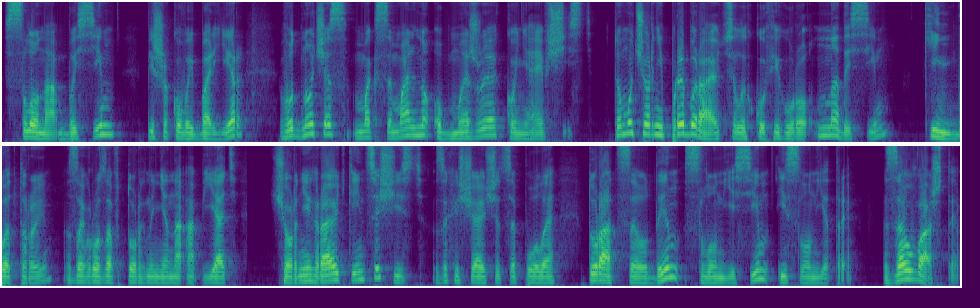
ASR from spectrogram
слона Б7, пішаковий бар'єр, водночас максимально обмежує коня F6. Тому чорні прибирають цю легку фігуру на D7, кінь Б3, загроза вторгнення на А5. Чорні грають кінь С6, захищаючи це поле, тура С1, слон Е7 і слон Е3. Зауважте,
